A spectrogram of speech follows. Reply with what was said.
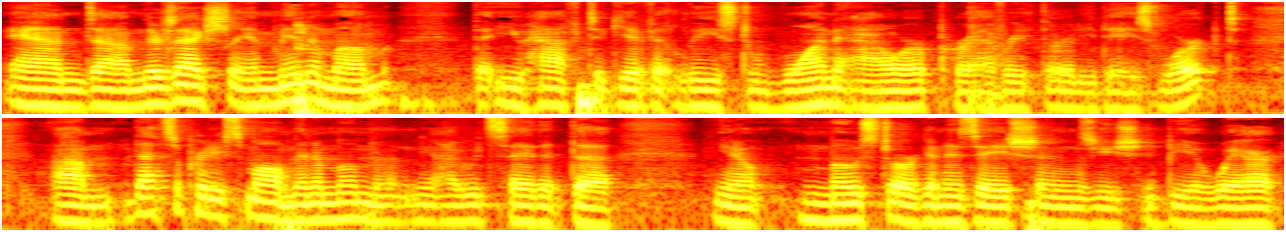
And um, there's actually a minimum that you have to give at least one hour per every 30 days worked. Um, that's a pretty small minimum, and I would say that the you know most organizations you should be aware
